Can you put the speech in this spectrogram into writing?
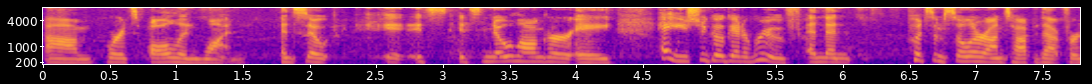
um, where it's all in one. And so it's it's no longer a hey you should go get a roof and then put some solar on top of that for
